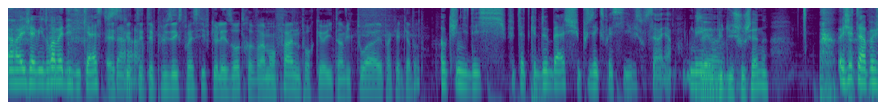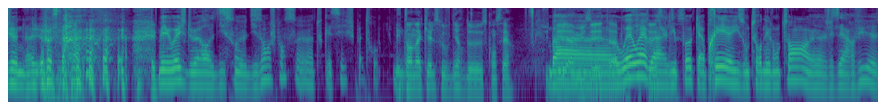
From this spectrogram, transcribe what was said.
Ah j'avais droit à ma dédicace. Est-ce que tu étais plus expressif que les autres, vraiment fan, pour qu'ils t'invitent toi et pas quelqu'un d'autre? Aucune idée. Peut-être que de base, je suis plus expressive, je ne sais rien. Mais, Vous avez bu du chouchen J'étais un peu jeune là. Mais ouais, je devais avoir 10, 10 ans, je pense, à tout casser, je sais pas trop. Et t'en as quel souvenir de ce concert? Tu t'es bah, amusé as Ouais, ouais, bah, à l'époque, après, euh, ils ont tourné longtemps, euh, je les ai revus. Euh,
